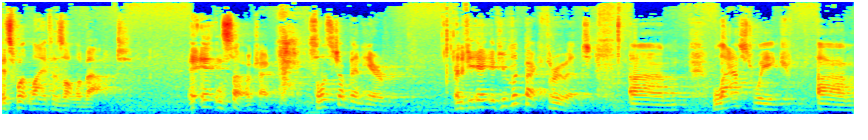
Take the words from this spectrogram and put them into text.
It's what life is all about. And, and so, okay, so let's jump in here. And if you, if you look back through it, um, last week, um,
